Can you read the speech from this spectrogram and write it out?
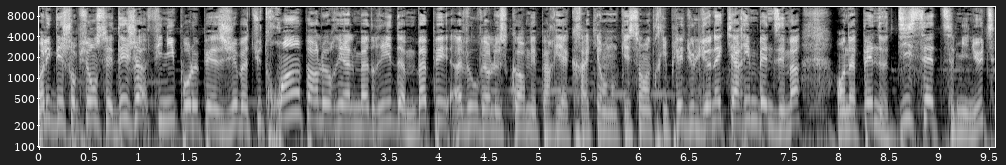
En Ligue des Champions, c'est déjà fini pour le PSG, battu 3-1 par le Real Madrid. Mbappé avait ouvert le score, mais Paris a craqué en encaissant un triplé du Lyonnais Karim Benzema en à peine 17 minutes.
